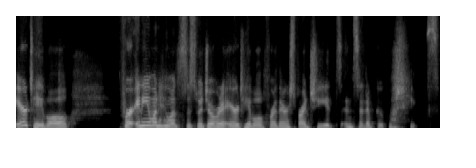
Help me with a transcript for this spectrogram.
Airtable for anyone who wants to switch over to Airtable for their spreadsheets instead of Google Sheets.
